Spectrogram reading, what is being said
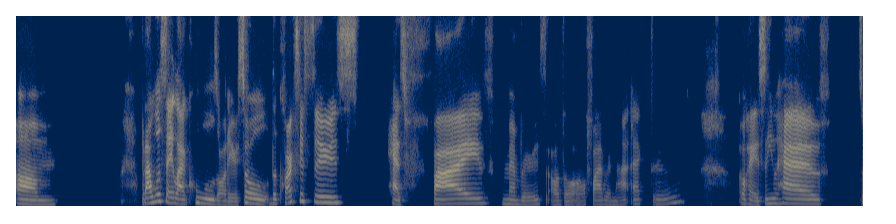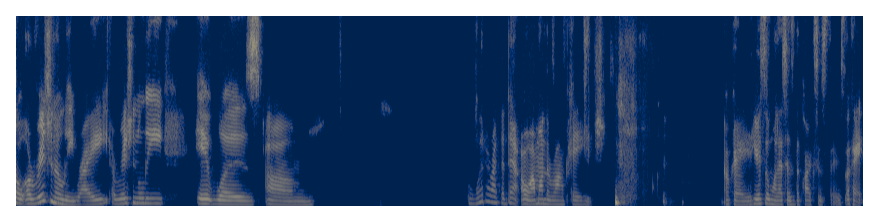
Um but I will say like who's all there. So the Clark sisters has five members, although all five are not active. Okay, so you have so originally, right? Originally it was um what did I write that down? Oh, I'm on the wrong page. Okay, here's the one that says the Clark sisters. Okay,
